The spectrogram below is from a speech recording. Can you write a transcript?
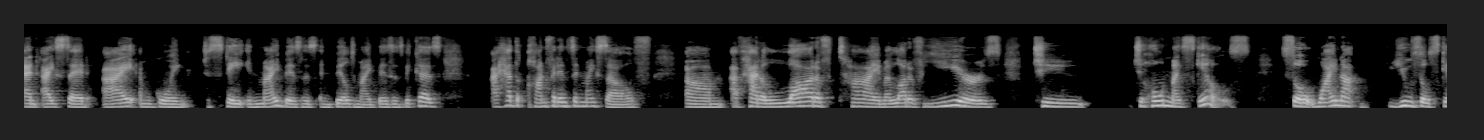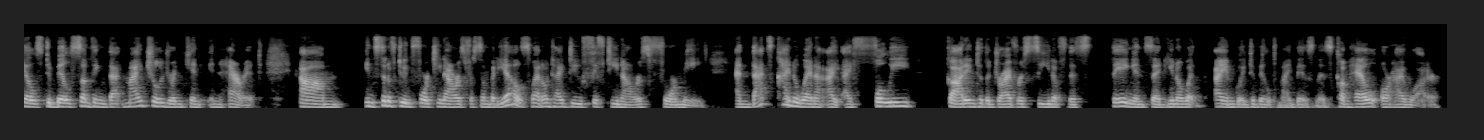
And I said, I am going to stay in my business and build my business because I had the confidence in myself um, I've had a lot of time, a lot of years to to hone my skills. So why not use those skills to build something that my children can inherit? Um, instead of doing 14 hours for somebody else, why don't I do 15 hours for me? And that's kind of when I, I fully got into the driver's seat of this thing and said, you know what, I am going to build my business, come hell or high water.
